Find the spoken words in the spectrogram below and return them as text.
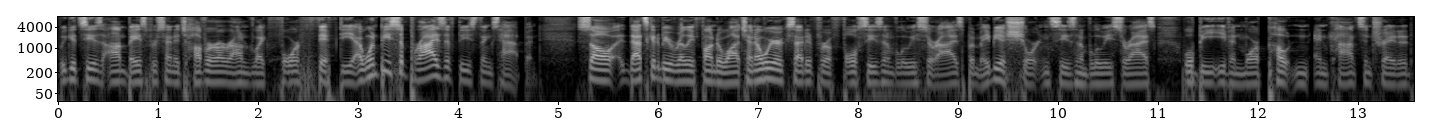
We could see his on base percentage hover around like 450. I wouldn't be surprised if these things happen. So that's going to be really fun to watch. I know we were excited for a full season of Luis Arraez, but maybe a shortened season of Luis Arraez will be even more potent and concentrated.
